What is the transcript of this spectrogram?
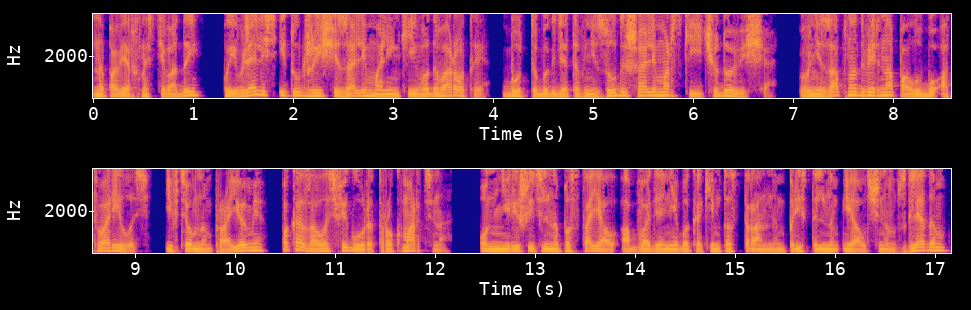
На поверхности воды Появлялись и тут же исчезали маленькие водовороты, будто бы где-то внизу дышали морские чудовища. Внезапно дверь на палубу отворилась, и в темном проеме показалась фигура Трок Мартина. Он нерешительно постоял, обводя небо каким-то странным, пристальным и алчным взглядом,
